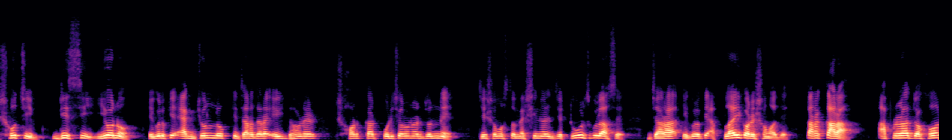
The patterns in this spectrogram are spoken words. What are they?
সচিব ডিসি ইওনো এগুলোকে একজন লোককে যারা যারা এই ধরনের সরকার পরিচালনার জন্যে যে সমস্ত মেশিনারি যে টুলসগুলো আছে, যারা এগুলোকে অ্যাপ্লাই করে সমাজে, তারা কারা? আপনারা যখন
